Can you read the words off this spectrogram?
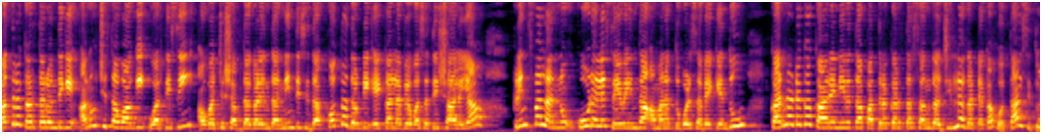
ಪತ್ರಕರ್ತರೊಂದಿಗೆ ಅನುಚಿತವಾಗಿ ವರ್ತಿಸಿ ಅವಚ್ಚ ಶಬ್ದಗಳಿಂದ ನಿಂದಿಸಿದ ಕೊತ್ತದೊಡ್ಡಿ ಏಕಲವ್ಯ ವಸತಿ ಶಾಲೆಯ ಪ್ರಿನ್ಸಿಪಲ್ ಅನ್ನು ಕೂಡಲೇ ಸೇವೆಯಿಂದ ಅಮಾನತುಗೊಳಿಸಬೇಕೆಂದು ಕರ್ನಾಟಕ ಕಾರ್ಯನಿರತ ಪತ್ರಕರ್ತ ಸಂಘ ಜಿಲ್ಲಾ ಘಟಕ ಒತ್ತಾಯಿಸಿತು.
